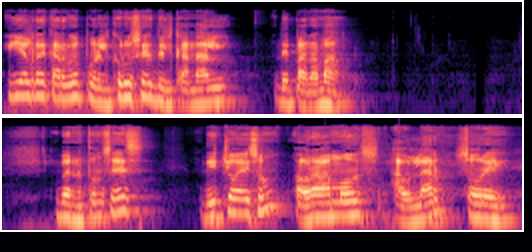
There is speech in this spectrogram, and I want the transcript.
y el recargo por el cruce del canal de Panamá. Bueno, entonces, dicho eso, ahora vamos a hablar sobre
